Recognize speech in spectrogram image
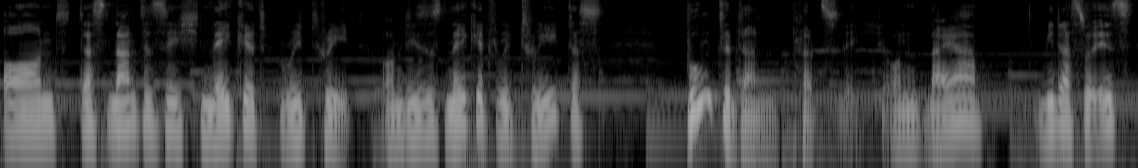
Und das nannte sich Naked Retreat. Und dieses Naked Retreat, das boomte dann plötzlich. Und naja, wie das so ist,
